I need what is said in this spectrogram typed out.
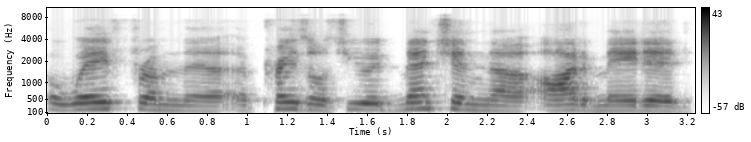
away from the appraisals, you had mentioned the automated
